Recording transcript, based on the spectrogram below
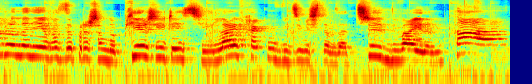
oglądanie. Ja Was zapraszam do pierwszej części lifehacku. Widzimy się tam za 3, 2, 1. Pa!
